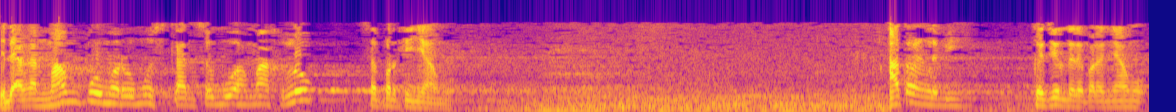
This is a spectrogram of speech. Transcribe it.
tidak akan mampu merumuskan sebuah makhluk seperti nyamuk. Atau yang lebih kecil daripada nyamuk.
